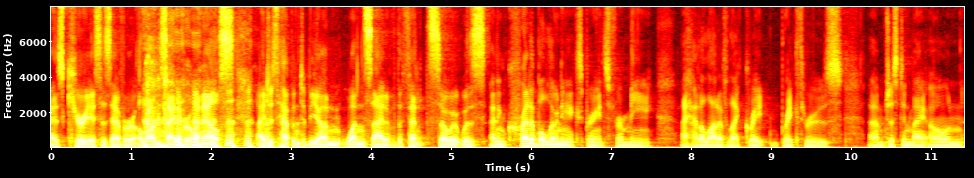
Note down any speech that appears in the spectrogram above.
as curious as ever alongside everyone else. I just happened to be on one side of the fence. So it was an incredible learning experience for me. I had a lot of like great breakthroughs um, just in my own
